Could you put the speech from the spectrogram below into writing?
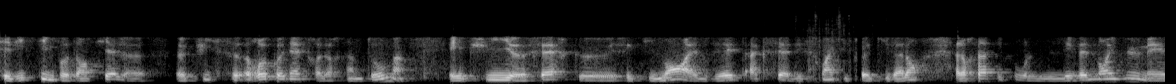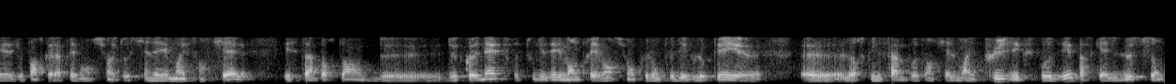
ces victimes potentielles puissent reconnaître leurs symptômes et puis euh, faire que effectivement elles aient accès à des soins qui soient équivalents. Alors ça c'est pour l'événement aigu, mais je pense que la prévention est aussi un élément essentiel et c'est important de, de, connaître tous les éléments de prévention que l'on peut développer euh, euh, lorsqu'une femme potentiellement est plus exposée parce qu'elles le sont.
